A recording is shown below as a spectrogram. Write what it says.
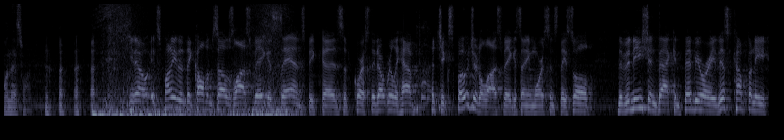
on this one? You know, it's funny that they call themselves Las Vegas Sands because, of course, they don't really have much exposure to Las Vegas anymore since they sold the Venetian back in February. This company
